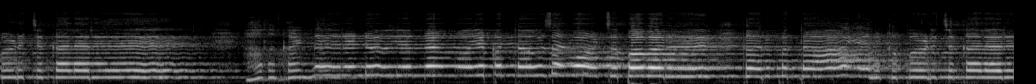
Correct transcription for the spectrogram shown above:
பிடிச்ச கலரு அவன் கண்ணு ரெண்டு என்ன மயக்கம் தௌசண்ட் வாட்ஸ் பவரு கருப்பு தான் எனக்கு பிடிச்ச கலரு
